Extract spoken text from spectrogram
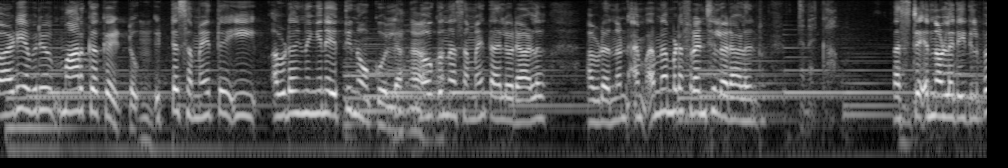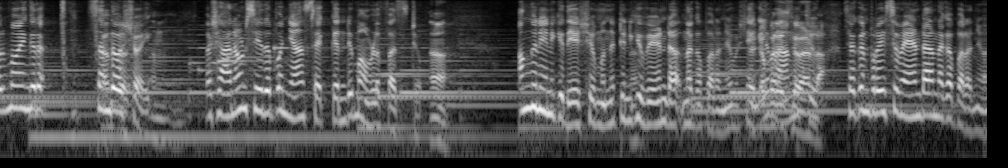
പാടി അവർ മാർക്കൊക്കെ ഇട്ടു. ഇട്ട സമയത്ത് ഈ അവിടെ നിന്ന് ഇങ്ങനെ എത്തി നോക്കൂല നോക്കുന്ന സമയത്ത് ഒരാൾ അവിടെ നിന്ന്. നമ്മുടെ ഫ്രണ്ട്സിൽ ഒരാൾ ഫസ്റ്റ് എന്നുള്ള രീതിയിൽ പറയുമ്പോൾ ഭയങ്കര സന്തോഷമായി. പക്ഷെ അനൗൺസ് ചെയ്തപ്പോൾ ഞാൻ സെക്കൻഡും അവൾ ഫസ്റ്റും അങ്ങനെ എനിക്ക് ദേഷ്യം വന്നിട്ട് എനിക്ക് വേണ്ട എന്നൊക്കെ പറഞ്ഞു. പക്ഷെ Second എങ്കിലും വാങ്ങിച്ചു. സെക്കൻഡ് പ്രൈസ് വേണ്ട എന്നൊക്കെ പറഞ്ഞു.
